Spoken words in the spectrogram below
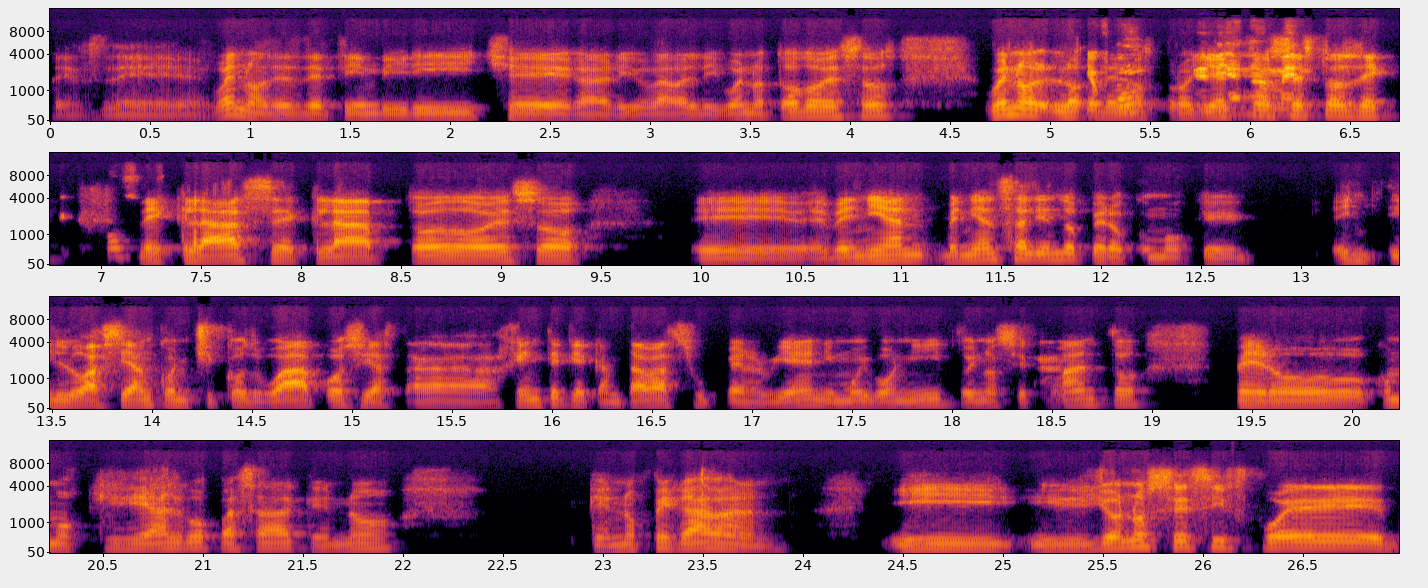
desde, bueno, desde Timbiriche, Garibaldi, bueno, todo eso, bueno, de los proyectos estos de, de, clase, clap, todo eso, eh, venían, venían saliendo, pero como que, y, lo hacían con chicos guapos y hasta gente que cantaba súper bien y muy bonito y no sé cuánto, pero como que algo pasaba que no, que no pegaban. Y, yo no sé si fue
